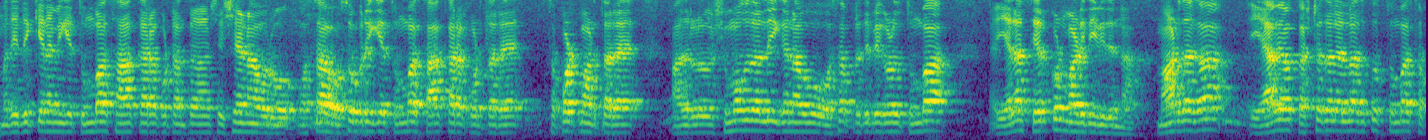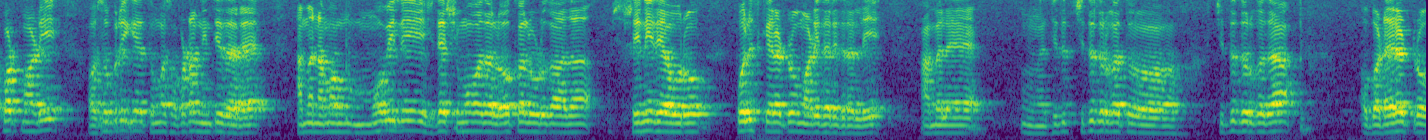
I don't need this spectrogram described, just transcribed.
ಮತ್ತು ಇದಕ್ಕೆ ನಮಗೆ ತುಂಬ ಸಹಕಾರ ಕೊಟ್ಟಂಥ ಶಶಿಯಣ್ಣ ಅವರು ಹೊಸ ಹೊಸೊಬ್ಬರಿಗೆ ತುಂಬ ಸಹಕಾರ ಕೊಡ್ತಾರೆ ಸಪೋರ್ಟ್ ಮಾಡ್ತಾರೆ. ಅದರಲ್ಲೂ ಶಿವಮೊಗ್ಗದಲ್ಲಿ ಈಗ ನಾವು ಹೊಸ ಪ್ರತಿಭೆಗಳು ತುಂಬ ಎಲ್ಲ ಸೇರ್ಕೊಂಡು ಮಾಡಿದ್ದೀವಿ ಇದನ್ನು. ಮಾಡಿದಾಗ ಯಾವ್ಯಾವ ಕಷ್ಟದಲ್ಲೆಲ್ಲ ಅದಕ್ಕೂ ತುಂಬ ಸಪೋರ್ಟ್ ಮಾಡಿ ಹೊಸೊಬ್ಬರಿಗೆ ತುಂಬ ಸಪೋರ್ಟಾಗಿ ನಿಂತಿದ್ದಾರೆ. ಆಮೇಲೆ ನಮ್ಮ ಮೂವಿಲಿ ಇದೇ ಶಿವಮೊಗ್ಗದ ಲೋಕಲ್ ಹುಡುಗ ಆದ ಶ್ರೀನಿಧಿ ಅವರು ಪೊಲೀಸ್ ಕ್ಯಾರೆಕ್ಟ್ರು ಮಾಡಿದ್ದಾರೆ ಇದರಲ್ಲಿ. ಆಮೇಲೆ ಚಿತ್ರ ಚಿತ್ರದುರ್ಗ ಚಿತ್ರದುರ್ಗದ ಒಬ್ಬ ಡೈರೆಕ್ಟ್ರು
